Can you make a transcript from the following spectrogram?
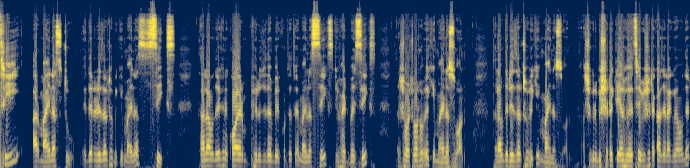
থ্রি আর মাইনাস টু এদের রেজাল্ট হবে কি? মাইনাস সিক্স তাহলে আমাদের এখানে কয়ের ভ্যালু যদি আমি বের করতে চাই minus six divide by six তাহলে সমান সমান হবে কি? মাইনাস ওয়ান তাহলে আমাদের রেজাল্ট হবে কি? মাইনাস ওয়ান আশা করি বিষয়টা ক্লিয়ার হয়েছে। এই বিষয়টা কাজে লাগবে আমাদের।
